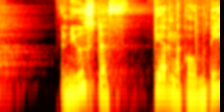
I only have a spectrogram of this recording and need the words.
News desk Kerala Kaumudi.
